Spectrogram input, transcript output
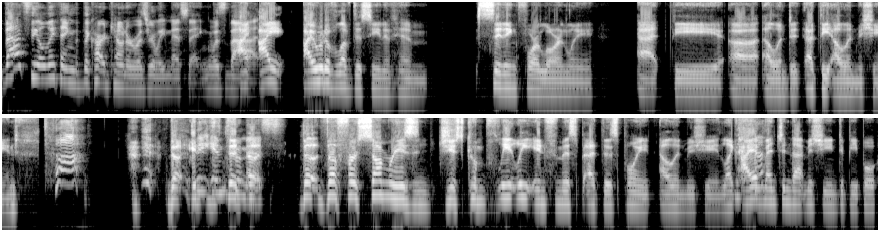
that's the only thing that the card counter was really missing was that. I I, I would have loved to seen of him sitting forlornly at the uh Ellen at the Ellen machine. the, the infamous. The, the the for some reason just completely infamous at this point Ellen machine. Like I have mentioned that machine to people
